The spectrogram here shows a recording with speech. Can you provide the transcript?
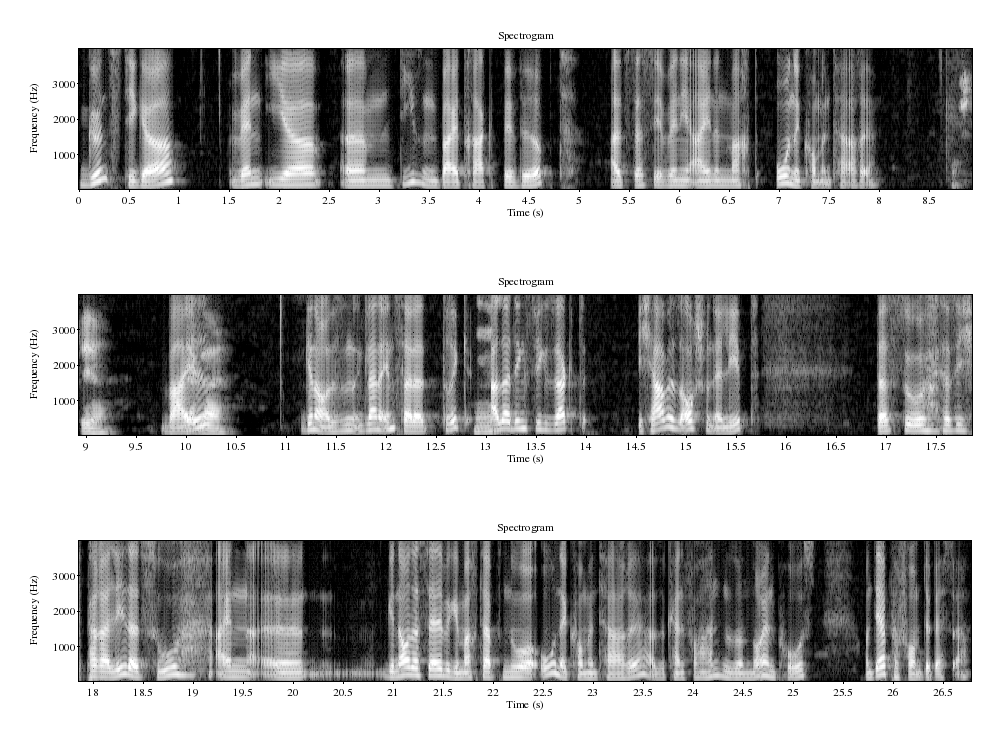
günstiger, wenn ihr ähm, diesen Beitrag bewirbt, als dass ihr, wenn ihr einen macht ohne Kommentare. Verstehe. Weil, genau, das ist ein kleiner Insider-Trick. Mhm. Allerdings, wie gesagt, ich habe es auch schon erlebt, dass du, dass ich parallel dazu ein äh, genau dasselbe gemacht habe, nur ohne Kommentare, also keinen vorhandenen, sondern neuen Post und der performte besser.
